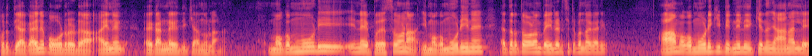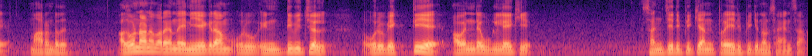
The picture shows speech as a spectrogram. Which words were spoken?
വൃത്തിയാക്കുക. അതിന് പൗഡർ ഇടുക. അതിന് കണ്ണെഴുതിക്കുക എന്നുള്ളതാണ്. മുഖംമൂടിനെ പേഴ്സോണ ഈ മുഖംമൂടിനെ എത്രത്തോളം പെയിന്റ് അടിച്ചിട്ട് എന്താ കാര്യം? ആ മുഖംമൂടിക്ക് പിന്നിലിരിക്കുന്ന ഞാനല്ലേ മാറേണ്ടത്? അതുകൊണ്ടാണ് പറയുന്നത് എനിയേഗ്രാം ഒരു ഇൻഡിവിജ്വൽ ഒരു വ്യക്തിയെ അവന്റെ ഉള്ളിലേക്ക് സഞ്ചരിപ്പിക്കാൻ പ്രേരിപ്പിക്കുന്ന ഒരു സയൻസാണ്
